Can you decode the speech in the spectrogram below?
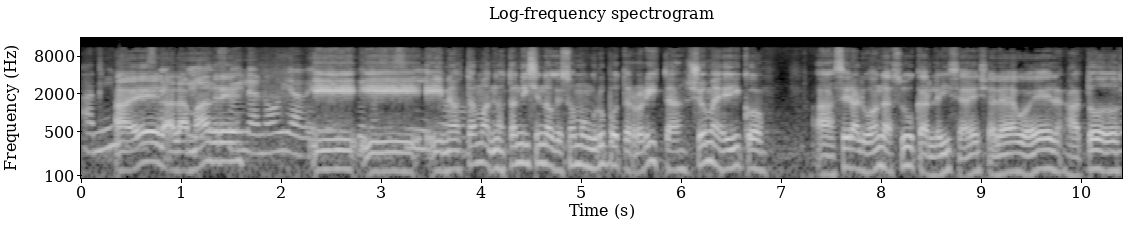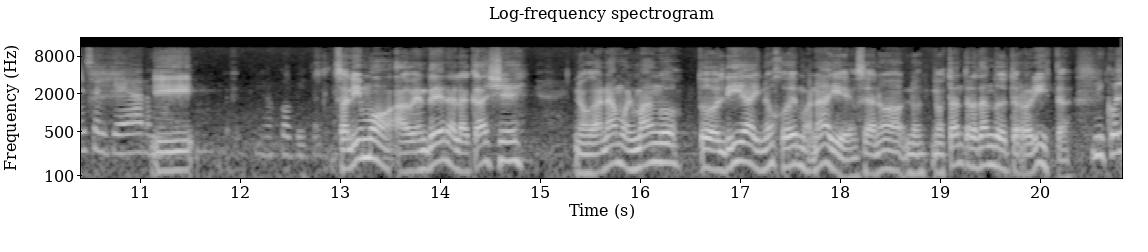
A mí me a él, a la madre. soy la novia de- y, y- y nos, estamos, nos están diciendo que somos un grupo terrorista. Yo me dedico a hacer algodón de azúcar, le hice a ella, le hago a él, a todos. Es el que arma Y los copitos. salimos a vender a la calle, nos ganamos el mango todo el día y no jodemos a nadie. O sea, no, no- nos están tratando de terroristas. Nicolás,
